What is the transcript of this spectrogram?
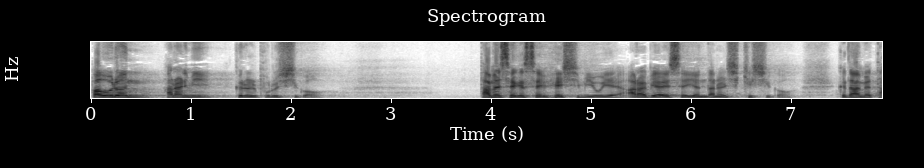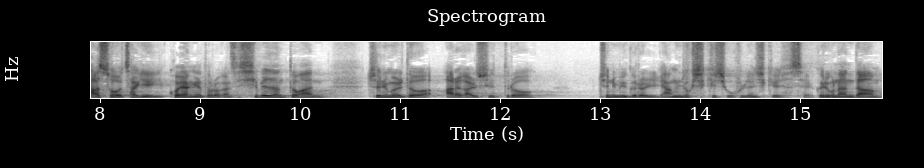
바울은 하나님이 그를 부르시고 다메섹에서의 회심 이후에 아라비아에서 연단을 시키시고 그 다음에 다소 자기 고향에 돌아가서 10여 년 동안 주님을 더 알아갈 수 있도록 주님이 그를 양육시키시고 훈련시키셨어요. 그리고 난 다음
